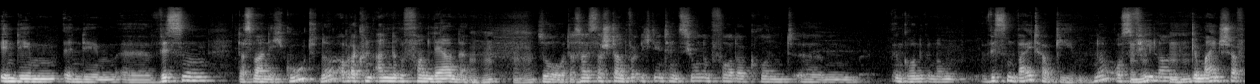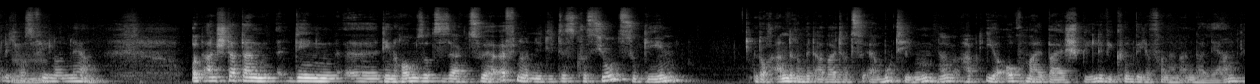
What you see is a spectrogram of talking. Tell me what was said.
in dem, in dem äh, Wissen, das war nicht gut, ne? aber da können andere von lernen. Mhm, mh. So, das heißt, da stand wirklich die Intention im Vordergrund, ähm, im Grunde genommen Wissen weitergeben, ne? aus mhm, Fehlern, mhm. gemeinschaftlich aus mhm. Fehlern lernen. Und anstatt dann den, äh, den Raum sozusagen zu eröffnen und in die Diskussion zu gehen und auch andere Mitarbeiter zu ermutigen, ne? habt ihr auch mal Beispiele, wie können wir hier voneinander lernen?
